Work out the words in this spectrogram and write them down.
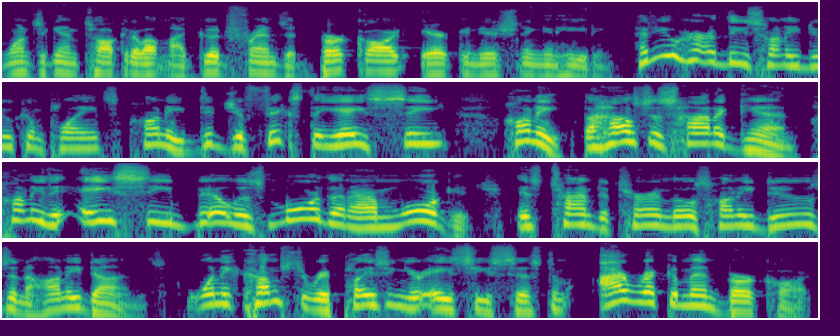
Once again, talking about my good friends at Burkhardt Air Conditioning and Heating. Have you heard these honeydew complaints? Honey, did you fix the AC? Honey, the house is hot again. Honey, the AC bill is more than our mortgage. It's time to turn those honeydews into honeyduns. When it comes to replacing your AC system, I recommend Burkhardt.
